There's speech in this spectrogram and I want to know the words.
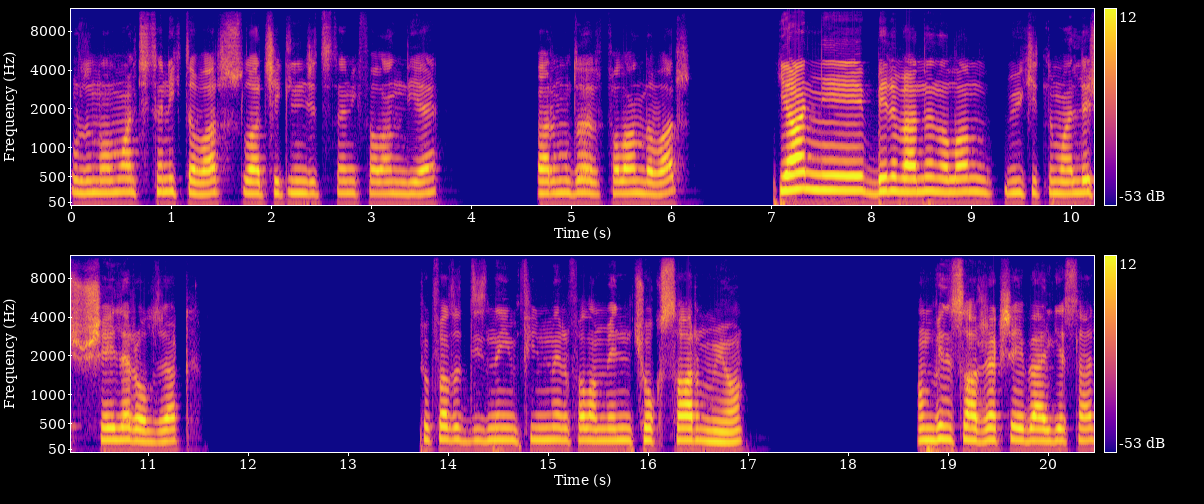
Burada normal Titanic de var. Sular çekilince Titanic falan diye. Bermuda falan da var. Yani beni benden alan büyük ihtimalle şu şeyler olacak. Çok fazla Disney'in filmleri falan beni çok sarmıyor. Ama beni saracak şey belgesel.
